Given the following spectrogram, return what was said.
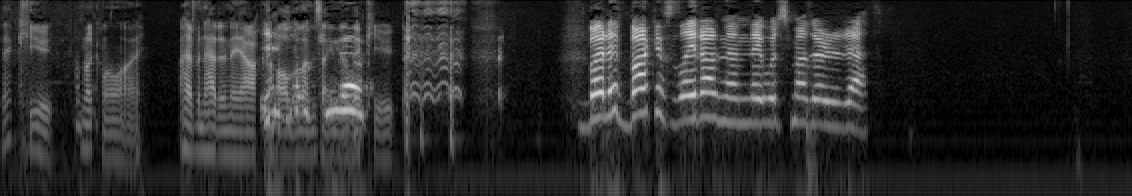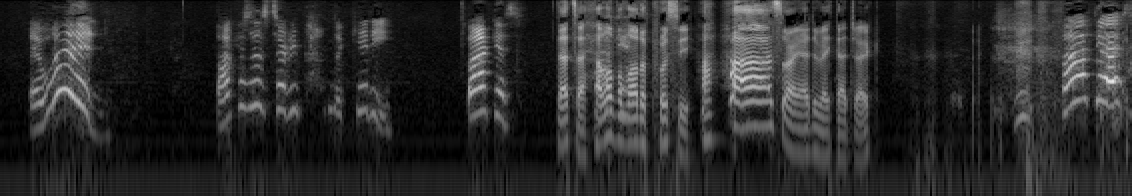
They're cute. I'm not gonna lie. I haven't had any alcohol, but I'm saying that they're cute. But if Bacchus laid on them, they would smother to death. They would. Bacchus has 30 pounds of kitty. Bacchus. That's a hell of a lot of pussy. Ha ha! Sorry, I had to make that joke. Bacchus!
